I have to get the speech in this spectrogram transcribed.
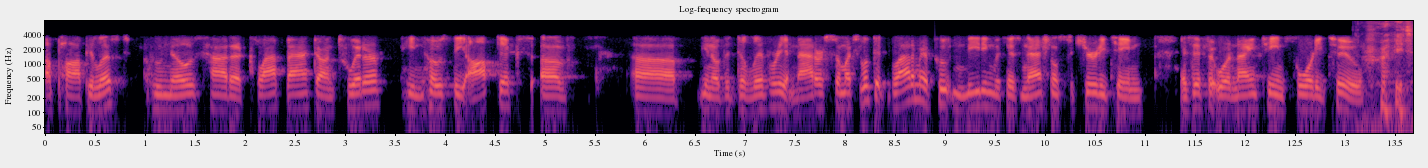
a populist who knows how to clap back on Twitter. He knows the optics of uh, you know, the delivery. It matters so much. Look at Vladimir Putin meeting with his national security team as if it were 1942, right.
